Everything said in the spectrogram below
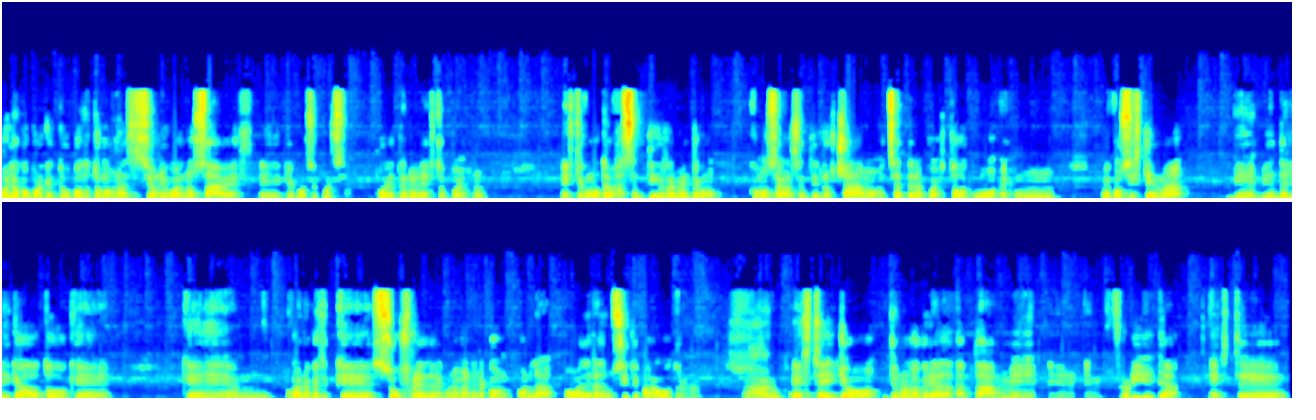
muy loco porque tú cuando tomas una decisión igual no sabes eh, qué consecuencias puede tener esto, pues, ¿no? Este, cómo te vas a sentir realmente, cómo, cómo se van a sentir los chamos, etcétera. Pues todo como es un, un ecosistema bien, bien delicado, todo que, que, mm, bueno, que, que, sufre de alguna manera con, con, la movedera de un sitio para otro, ¿no? Claro. Este, yo, yo no logré adaptarme en, Florida, este,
